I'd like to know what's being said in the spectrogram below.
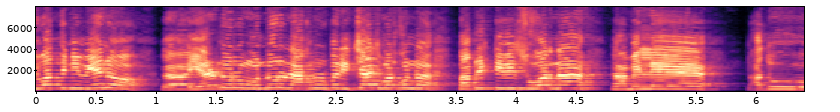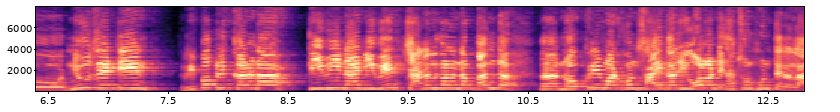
ಇವತ್ತು ನೀವೇನು ಎರಡ್ನೂರು, ಮುನ್ನೂರು, ನಾಲ್ಕುನೂರು ರೂಪಾಯಿ ರಿಚಾರ್ಜ್ ಮಾಡ್ಕೊಂಡು ಪಬ್ಲಿಕ್ ಟಿವಿ ಸುವರ್ಣ, ಆಮೇಲೆ ಅದು news eighteen Republic Kannada TV nine ಇವೇನು ಚಾನಲ್ಗಳನ್ನು ಬಂದು ನೌಕರಿ ಮಾಡ್ಕೊಂಡು ಸಾಯಂಕಾಲ ಏಳು ಗಂಟೆಗೆ ಹಚ್ಕೊಂಡು ಕುಂತಿರಲ್ಲ,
